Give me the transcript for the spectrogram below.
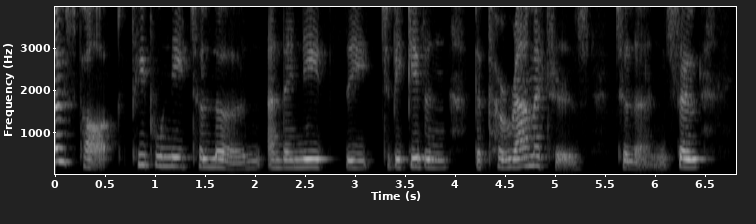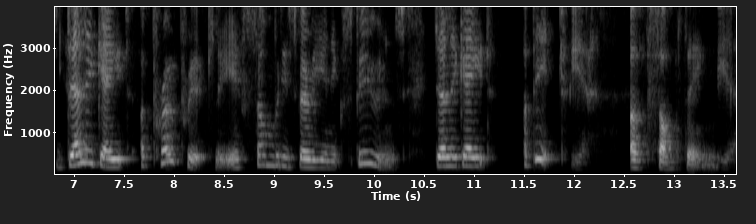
most part, people need to learn and they need the to be given the parameters to learn. So delegate appropriately. If somebody's very inexperienced, delegate a bit Yes. of something Yes.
